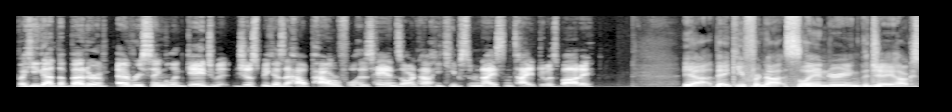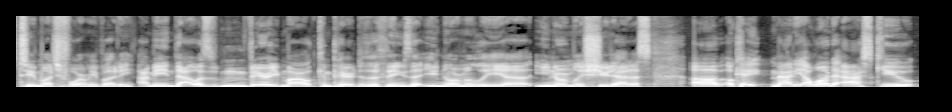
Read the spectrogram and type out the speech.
but he got the better of every single engagement just because of how powerful his hands are and how he keeps them nice and tight to his body. Yeah, thank you for not slandering the Jayhawks too much for me, buddy. I mean, that was very mild compared to the things that you normally uh, you normally shoot at us. Uh, okay, Maddie, I wanted to ask you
